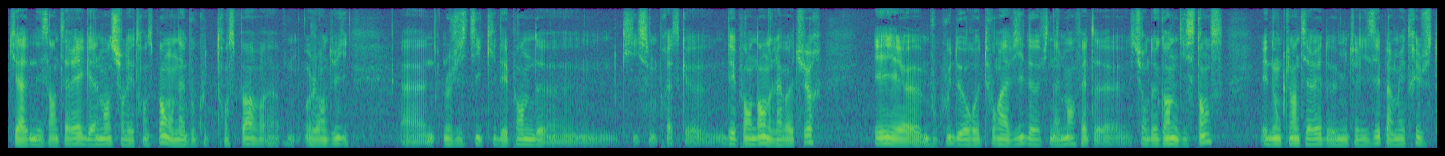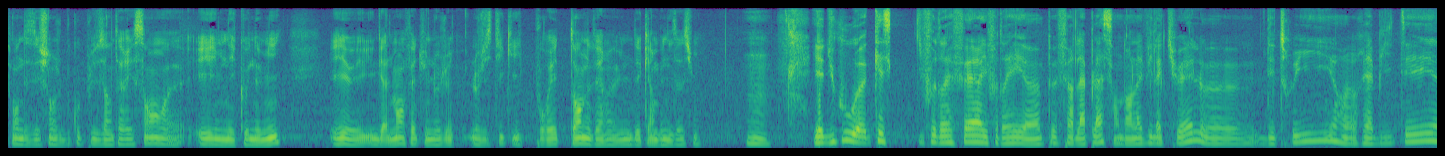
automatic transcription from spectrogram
qui a des intérêts également sur les transports. On a beaucoup de transports aujourd'hui logistiques qui dépendent, qui sont presque dépendants de la voiture et euh, beaucoup de retours à vide finalement en fait euh, sur de grandes distances et donc l'intérêt de mutualiser permettrait justement des échanges beaucoup plus intéressants euh, et une économie et également en fait une logistique qui pourrait tendre vers une décarbonisation. Hmm. Et du coup, qu'est-ce qu'il faudrait faire Il faudrait un peu faire de la place dans la ville actuelle, détruire, réhabiliter,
